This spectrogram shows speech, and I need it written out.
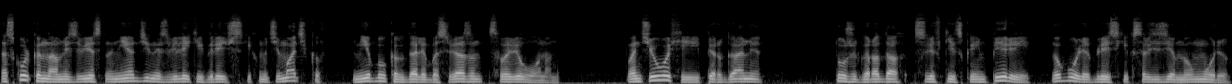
Насколько нам известно, ни один из великих греческих математиков не был когда-либо связан с Вавилоном. В Антиохии и Пергаме, тоже городах Селевкидской империи, но более близких к Средиземному морю,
